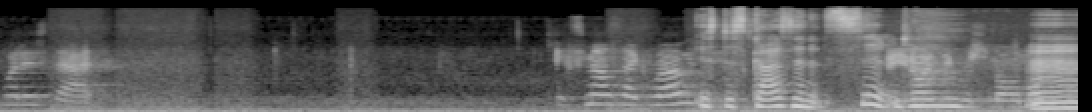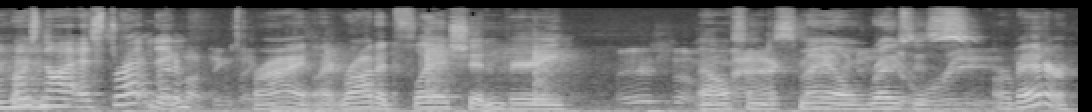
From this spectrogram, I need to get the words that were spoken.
What is that? It smells like rose. it's disguised in its scent. Hey, you know, I think we're smelling more Mhm. Or it's not as threatening. like Right, like rotted flesh isn't very awesome to smell. Roses can read. are better.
